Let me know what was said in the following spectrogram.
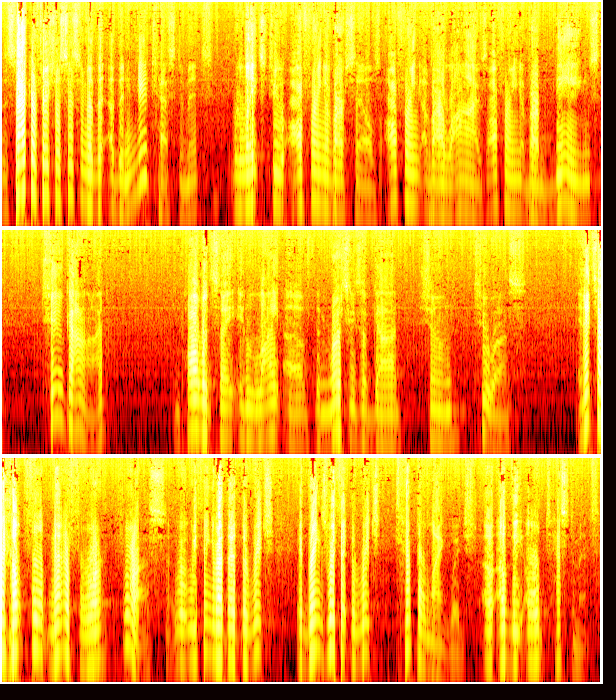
The sacrificial system of the, of the New Testament relates to offering of ourselves, offering of our lives, offering of our beings to God. And Paul would say, in light of the mercies of God shown to us. And it's a helpful metaphor for us. We think about the, the rich, it brings with it the rich temple language of, of the Old Testament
